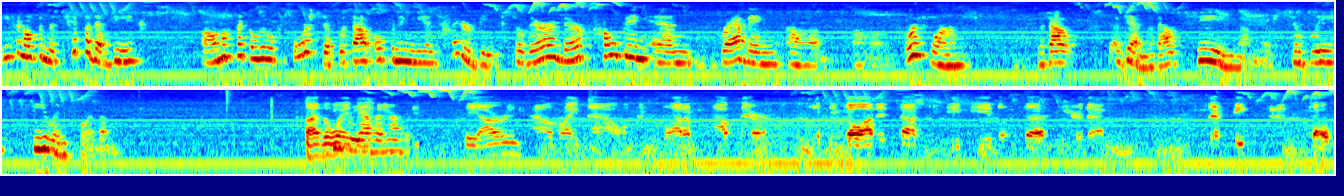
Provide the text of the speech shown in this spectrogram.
even open the tip of the beak almost like a little forceps without opening the entire beak. So they're they're probing and grabbing uh, uh, earthworms without again without seeing them. They're simply feeling for them. By the way, we they, have another. they are in town right now. There's a lot of them out there. If you go out at dusk, you'll be able to hear them. Beating them. So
